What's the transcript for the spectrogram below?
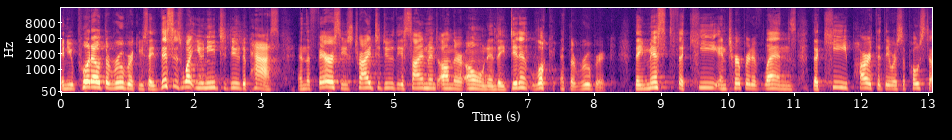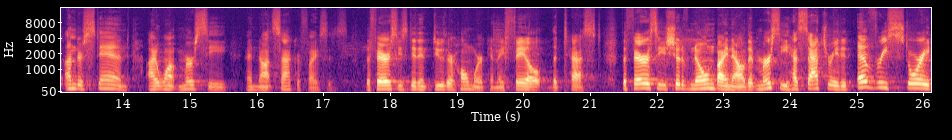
And you put out the rubric. You say, this is what you need to do to pass. And the Pharisees tried to do the assignment on their own and they didn't look at the rubric. They missed the key interpretive lens, the key part that they were supposed to understand. I want mercy and not sacrifices. The Pharisees didn't do their homework and they fail the test. The Pharisees should have known by now that mercy has saturated every story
